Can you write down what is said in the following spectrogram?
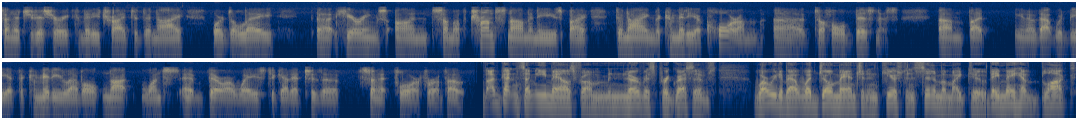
Senate Judiciary Committee tried to deny or delay uh, hearings on some of Trump's nominees by denying the committee a quorum uh, to hold business. Um, but you know that would be at the committee level, not once there are ways to get it to the Senate floor for a vote. I've gotten some emails from nervous progressives worried about what Joe Manchin and Kyrsten Sinema might do. They may have blocked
